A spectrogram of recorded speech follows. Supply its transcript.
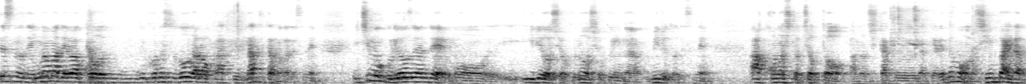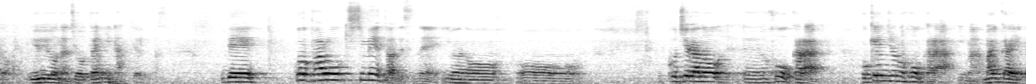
ですので今まではこうこの人どうだろうかってなってたのがですね一目瞭然でもう医療職の職員が見るとですねあこの人ちょっとあの自宅だけれども心配だというような状態になっております。でこのパルオキシメーターですね今のこちらの方から保健所の方から今毎回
